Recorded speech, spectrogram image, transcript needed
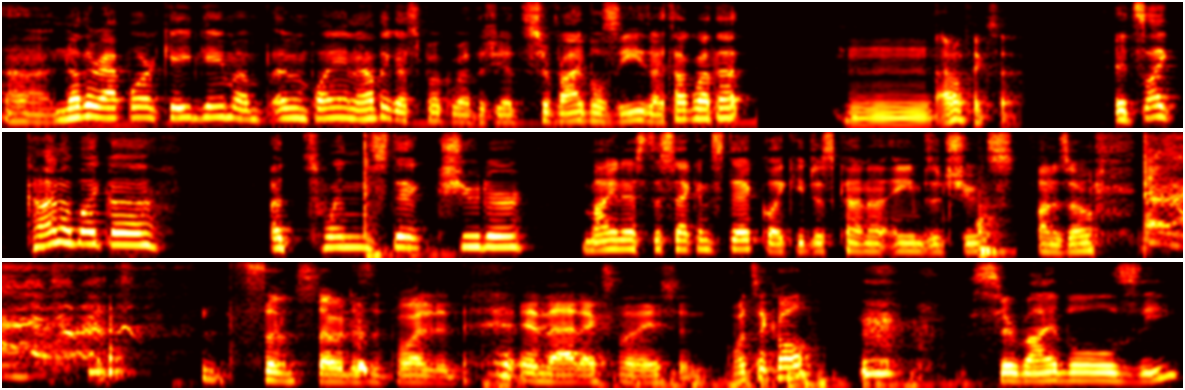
Uh, another Apple Arcade game I'm, I've been playing. I don't think I spoke about this yet. Survival Z. Did I talk about that? mm, I don't think so. It's like kind of like a a twin stick shooter minus the second stick. Like he just kind of aims and shoots on his own. so I'm so disappointed in that explanation. What's it called? Survival Z.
